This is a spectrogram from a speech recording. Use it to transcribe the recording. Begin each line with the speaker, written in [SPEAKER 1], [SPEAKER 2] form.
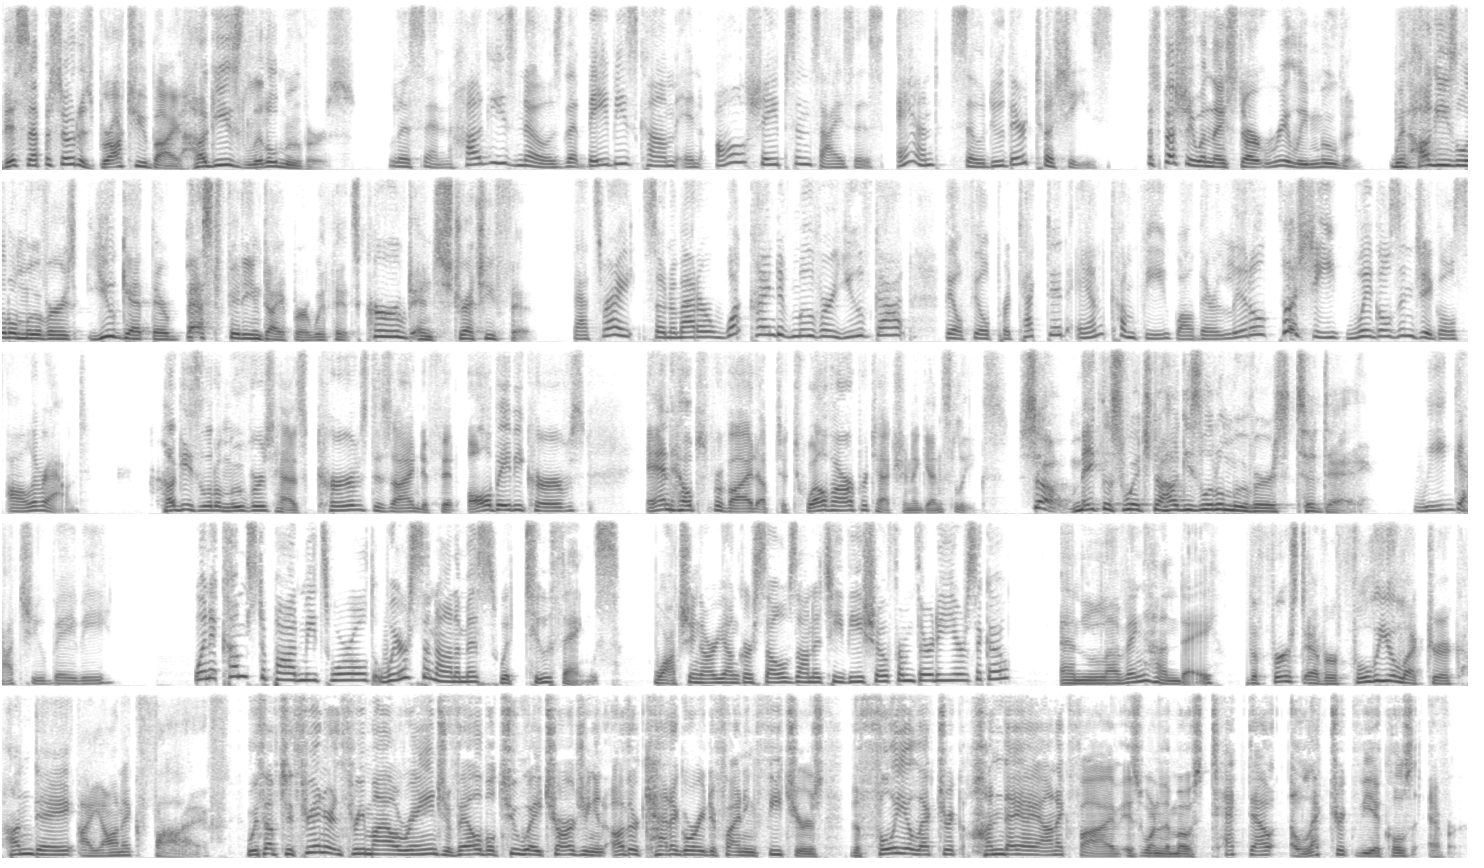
[SPEAKER 1] This episode is brought to you by Huggies Little Movers.
[SPEAKER 2] Listen, Huggies knows that babies come in all shapes and sizes, and so do their tushies.
[SPEAKER 1] especially when they start really moving.
[SPEAKER 3] With Huggies Little Movers, you get their best fitting diaper with its curved and stretchy fit.
[SPEAKER 2] That's right. So no matter what kind of mover you've got, they'll feel protected and comfy while their little tushy wiggles and jiggles all around.
[SPEAKER 1] Huggies Little Movers has curves designed to fit all baby curves and helps provide up to 12 hour protection against leaks.
[SPEAKER 3] So make the switch to Huggies Little Movers today.
[SPEAKER 2] We got you, baby. When it comes to Pod Meets World, we're synonymous with two things watching our younger selves on a TV show from 30 years ago and loving Hyundai.
[SPEAKER 3] The first ever fully electric Hyundai Ioniq 5.
[SPEAKER 1] With up to 303 mile range, available two way charging, and other category defining features, the fully electric Hyundai Ioniq 5 is one of the most teched out electric vehicles ever.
